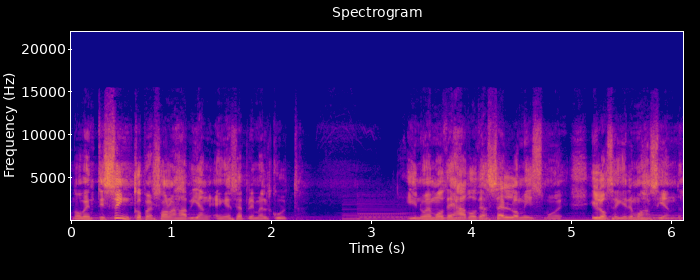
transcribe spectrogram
95 personas habían en ese primer culto. Y no hemos dejado de hacer lo mismo y lo seguiremos haciendo.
